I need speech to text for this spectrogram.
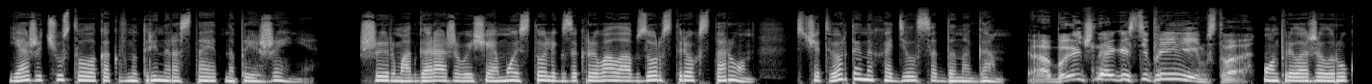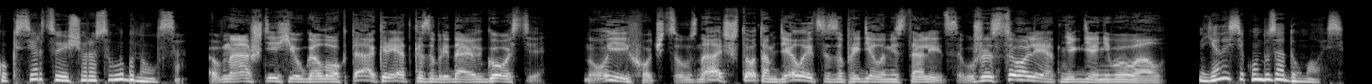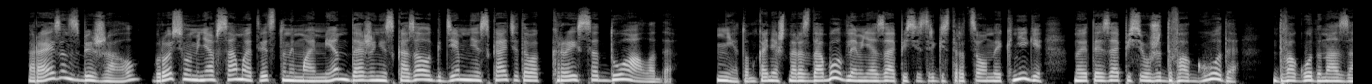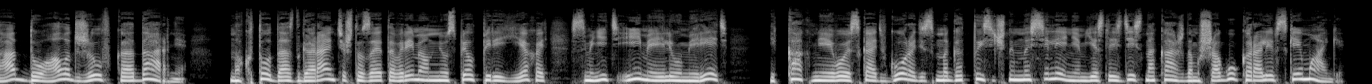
Я же чувствовала, как внутри нарастает напряжение. Ширма, отгораживающая мой столик, закрывала обзор с трех сторон. С четвертой находился Донаган. «Обычное гостеприимство!» Он приложил руку к сердцу и еще раз улыбнулся. «В наш тихий уголок так редко забредают гости. Ну и хочется узнать, что там делается за пределами столицы. Уже сто лет нигде не бывал». Я на секунду задумалась. Райзен сбежал, бросил меня в самый ответственный момент, даже не сказал, где мне искать этого Крейса Дуалада. Нет, он, конечно, раздобыл для меня записи из регистрационной книги, но этой записи уже два года. Два года назад Дуалад жил в Кадарне. Но кто даст гарантию, что за это время он не успел переехать, сменить имя или умереть? И как мне его искать в городе с многотысячным населением, если здесь на каждом шагу королевские маги?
